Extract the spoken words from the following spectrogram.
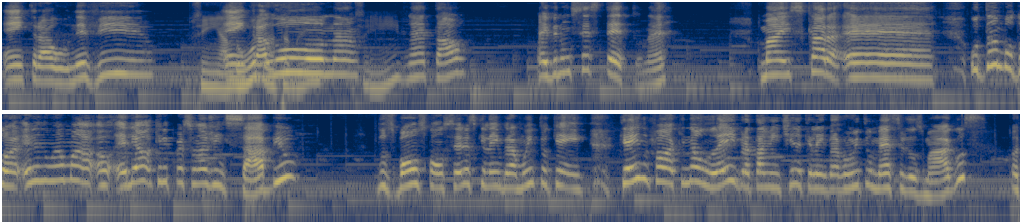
entra o Neville, Sim, a entra a Luna. Luna, também. Sim. né, tal. Aí vira um sexteto, né? Mas, cara, é... o Dumbledore, ele não é uma... Ele é aquele personagem sábio, dos bons conselhos, que lembra muito quem... Quem não fala que não lembra, tá mentindo, que lembrava muito o Mestre dos Magos. Ah,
